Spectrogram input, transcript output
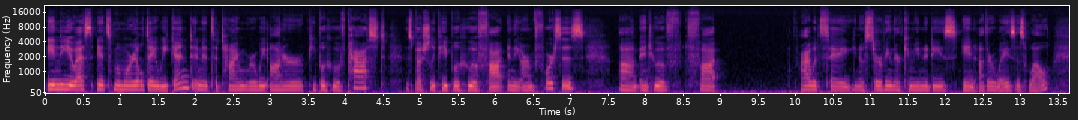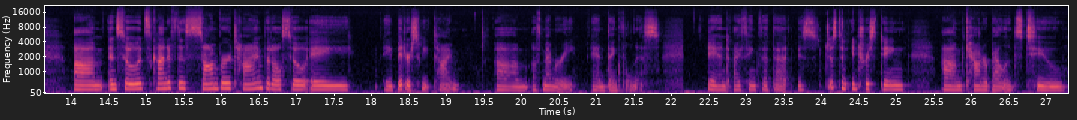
In the US, it's Memorial Day weekend, and it's a time where we honor people who have passed, especially people who have fought in the armed forces um, and who have fought, I would say, you know, serving their communities in other ways as well. Um, and so it's kind of this somber time, but also a, a bittersweet time um, of memory and thankfulness. And I think that that is just an interesting um, counterbalance to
